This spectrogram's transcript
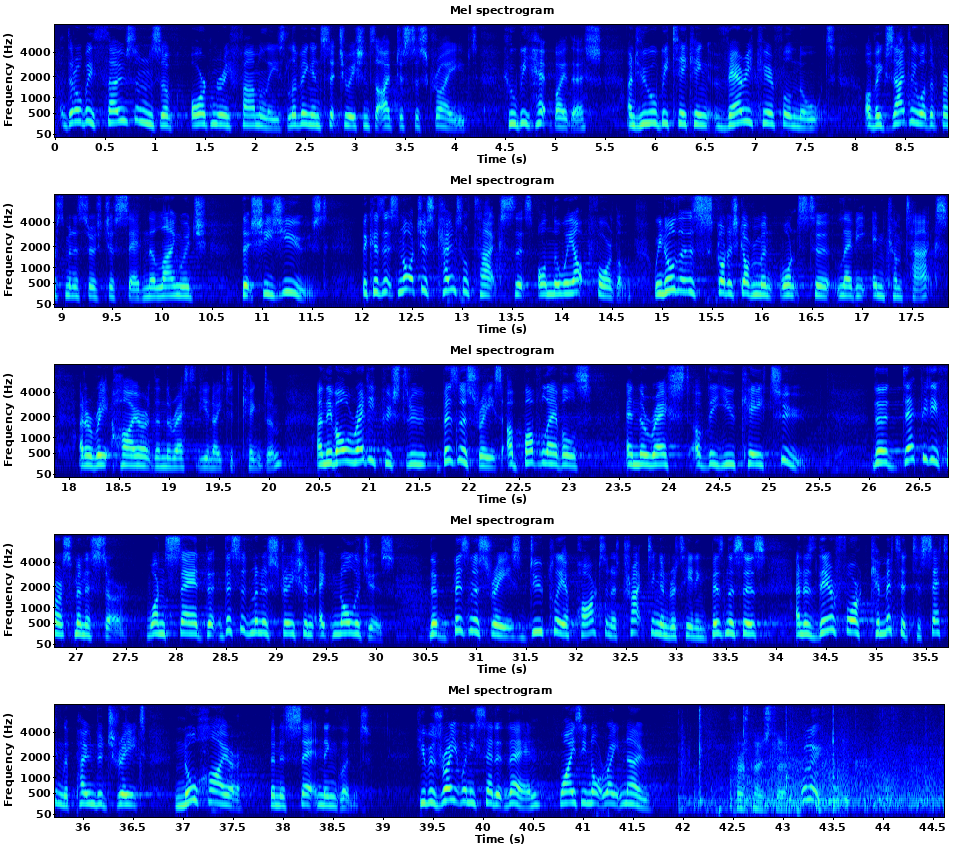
There will be thousands of ordinary families living in situations that I've just described who will be hit by this and who will be taking very careful note of exactly what the First Minister has just said and the language that she's used. Because it's not just council tax that's on the way up for them. We know that the Scottish Government wants to levy income tax at a rate higher than the rest of the United Kingdom. And they've already pushed through business rates above levels in the rest of the UK too. The Deputy First Minister once said that this administration acknowledges that business rates do play a part in attracting and retaining businesses and is therefore committed to setting the poundage rate no higher than is set in England. He was right when he said it then. Why is he not right now? First Minister. Well, look,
